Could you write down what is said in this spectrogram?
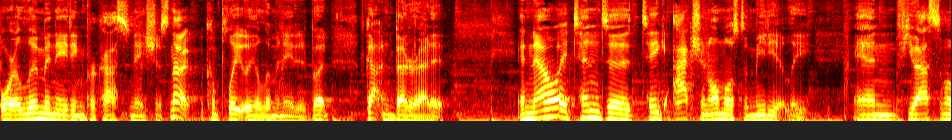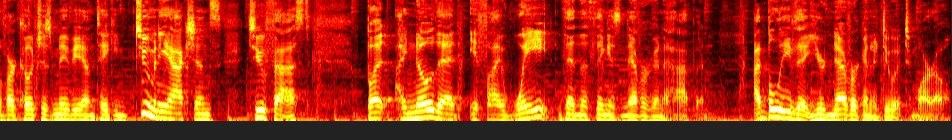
or eliminating procrastination. It's not completely eliminated, but I've gotten better at it. And now I tend to take action almost immediately. And if you ask some of our coaches, maybe I'm taking too many actions too fast. But I know that if I wait, then the thing is never going to happen. I believe that you're never going to do it tomorrow.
